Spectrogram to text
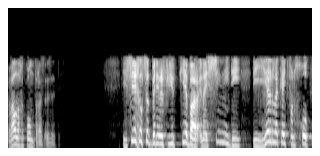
Geweldige kontras is dit. Jesegiel sit by die rivier Kebar en hy sien nie die die heerlikheid van God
